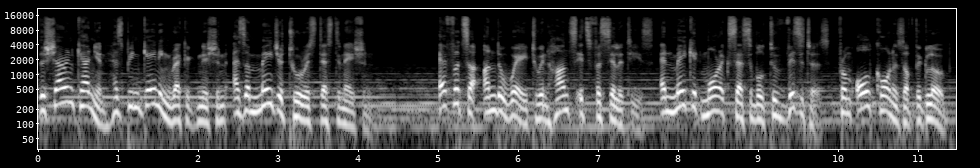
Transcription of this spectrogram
the Charyn Canyon has been gaining recognition as a major tourist destination. Efforts are underway to enhance its facilities and make it more accessible to visitors from all corners of the globe.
